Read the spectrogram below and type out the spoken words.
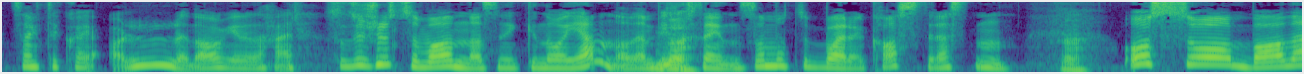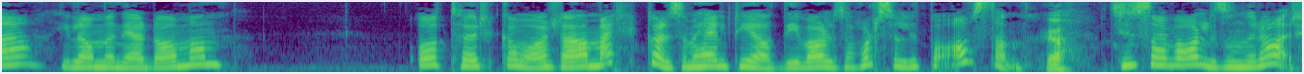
Så tenkte jeg, hva i alle dager er det her? Så til slutt så var det nesten ikke noe igjen av den pimpsteinen, så jeg måtte bare kaste resten. Ja. Og så bad jeg i lag med de her damene, og tørka meg. Jeg merka liksom hele tida at de var liksom, holdt seg litt på avstand. Ja. Syns jeg var litt sånn rar.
